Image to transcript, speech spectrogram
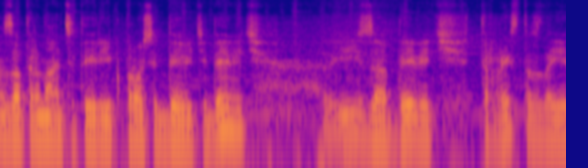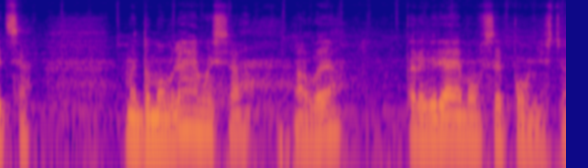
За 13 рік просять 9,9 і за 9300, здається, ми домовляємося, але перевіряємо все повністю,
